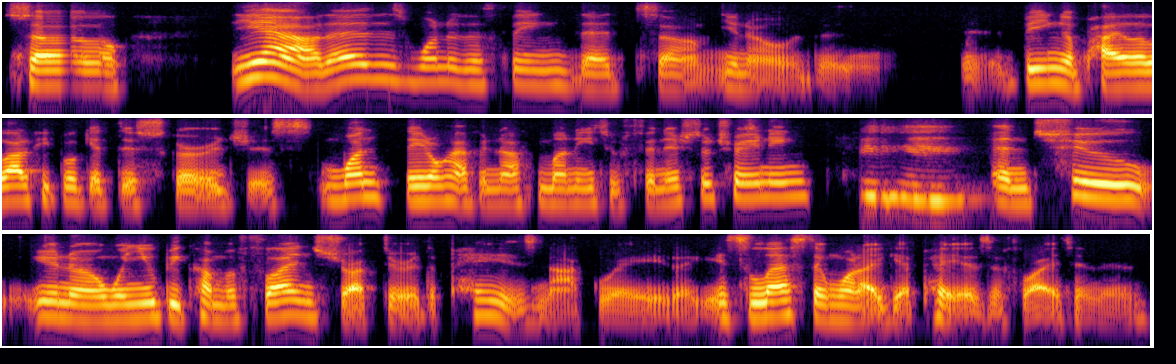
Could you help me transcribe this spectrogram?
So yeah, that is one of the things that um, you know, the, being a pilot, a lot of people get discouraged. Is one, they don't have enough money to finish the training, mm-hmm. and two, you know, when you become a flight instructor, the pay is not great. Like it's less than what I get paid as a flight attendant.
